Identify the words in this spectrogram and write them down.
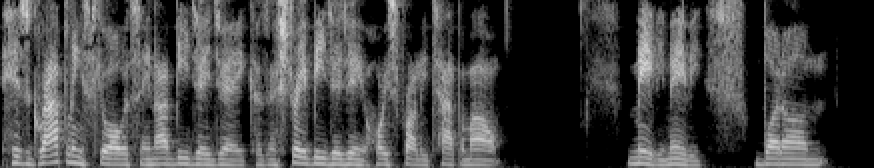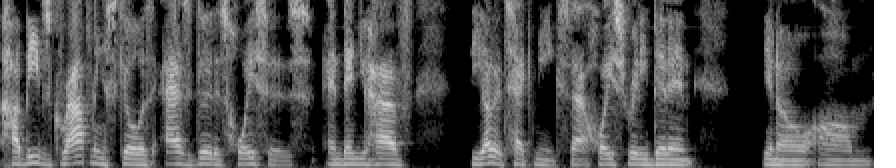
his grappling skill, I would say, not BJJ, because in straight BJJ, Royce probably tap him out. Maybe, maybe, but um, Khabib's grappling skill is as good as Royce's, and then you have the other techniques that Hoist really didn't, you know, um,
